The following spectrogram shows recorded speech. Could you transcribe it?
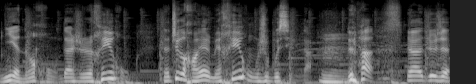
你也能红，但是黑红，那这个行业里面黑红是不行的，嗯，对吧？那 就是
